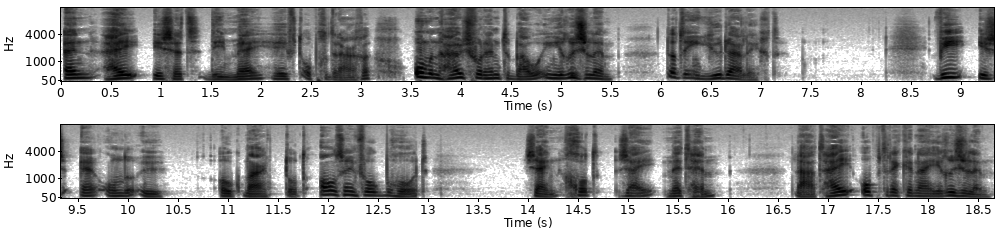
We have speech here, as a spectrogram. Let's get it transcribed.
En hij is het die mij heeft opgedragen om een huis voor hem te bouwen in Jeruzalem, dat in Juda ligt. Wie is er onder u, ook maar tot al zijn volk behoort, zijn God zij met hem, laat hij optrekken naar Jeruzalem,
